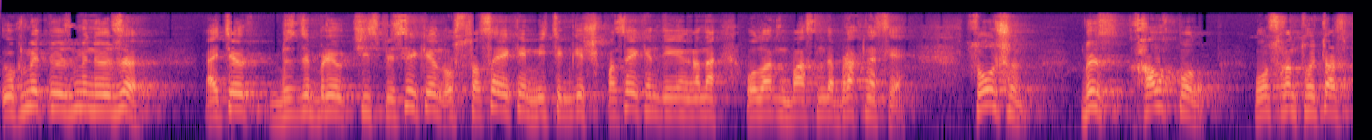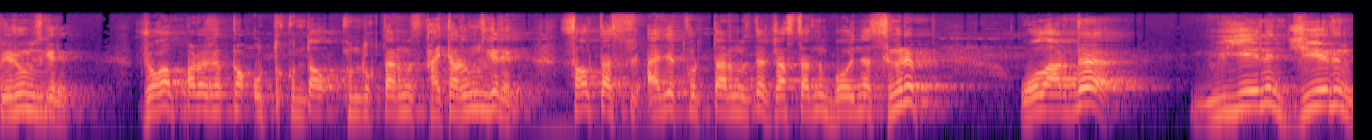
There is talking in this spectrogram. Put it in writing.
Үкімет өзімен өзі әйтеуір бізді біреу тиіспесе екен ұрыспаса екен митингке шықпаса екен деген ғана олардың басында бірақ нәрсе. Сол үшін біз халық болып осыған тойтарыс беруіміз керек. Жоғалып бара жатқан ұлттық құндылықтарымызды қайтаруымыз керек. Салт дәстүр әдет ғұрыптарымызды жастардың бойына сіңіріп оларды елін жерін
